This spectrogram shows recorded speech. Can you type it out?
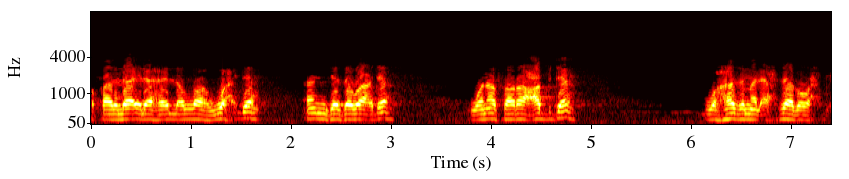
فقال لا إله إلا الله وحده أنجز وعده ونصر عبده وهزم الأحزاب وحده.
